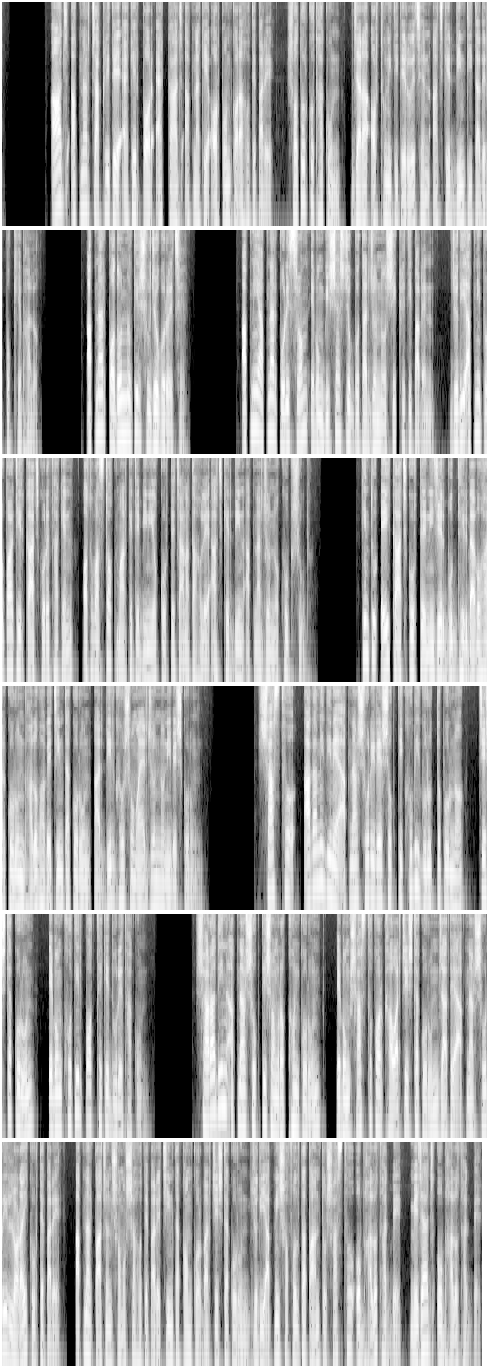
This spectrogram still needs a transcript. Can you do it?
আজ আপনার চাকরিতে একের পর এক কাজ আপনাকে অর্পণ করা হতে পারে। সতর্ক থাকুন, যারা অর্থনীতিতে রয়েছেন, আজকের দিনটি তাদের পক্ষে ভালো। আপনার পদোন্নতির সুযোগও রয়েছে। আপনি আপনার পরিশ্রম এবং বিশ্বাসযোগ্যতার জন্য স্বীকৃতি পাবেন। যদি আপনি প্রপার্টির কাজ করে থাকেন অথবা স্টক মার্কেটে বিনিয়োগ করতে চান, তাহলে আজকের দিন আপনার জন্য খুব শুভ। কিন্তু এই কাজ করতে নিজের বুদ্ধির ব্যবহার করুন, ভালোভাবে চিন্তা করুন আর দীর্ঘ সময়ের জন্য নিবেশ করুন। স্বাস্থ্য, আগামী দিনে আপনার শরীরের শক্তি খুবই গুরুত্বপূর্ণ। চেষ্টা করুন এবং ক্ষতির পথ থেকে দূরে থাকুন। সারাদিন আপনার শক্তি সংরক্ষণ করুন এবং স্বাস্থ্যকর খাওয়ার চেষ্টা করুন যাতে আপনার শরীর লড়াই করতে পারে, আপনার পাচন সমস্যা হতে পারে, চিন্তা কম করবার চেষ্টা করুন, যদি আপনি সফলতা পান তো স্বাস্থ্য ও ভালো থাকবে, মেজাজ ও ভালো থাকবে।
